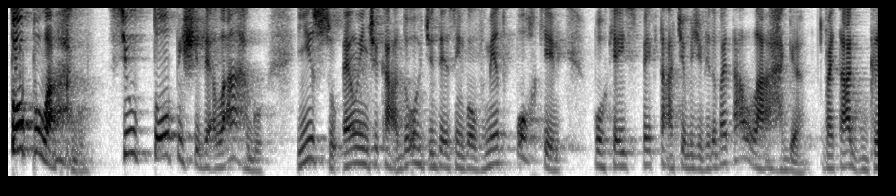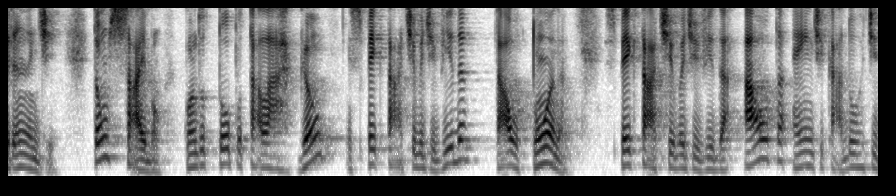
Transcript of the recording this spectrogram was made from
Topo largo. Se o topo estiver largo, isso é um indicador de desenvolvimento. Por quê? Porque a expectativa de vida vai estar larga, vai estar grande. Então saibam, quando o topo está largão, expectativa de vida está autona. Expectativa de vida alta é indicador de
